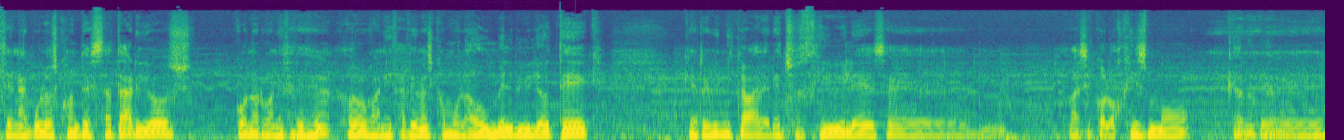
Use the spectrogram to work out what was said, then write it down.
cenáculos contestatarios con organizaciones, como la Umbel Bibliothek, que reivindicaba derechos civiles, eh, más ecologismo. Eh,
